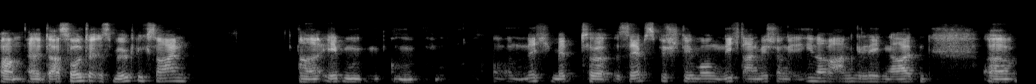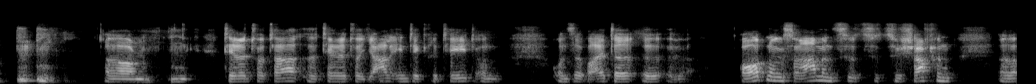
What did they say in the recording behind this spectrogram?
ähm, äh, da sollte es möglich sein, äh, eben nicht mit Selbstbestimmung, nicht Einmischung in innere Angelegenheiten, ähm, territoriale Integrität und, und so weiter, äh, Ordnungsrahmen zu, zu, zu schaffen, äh,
